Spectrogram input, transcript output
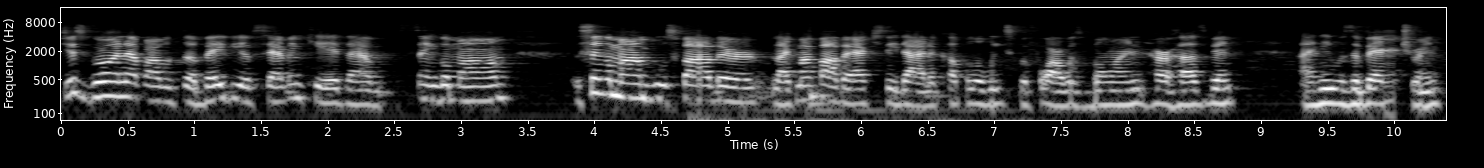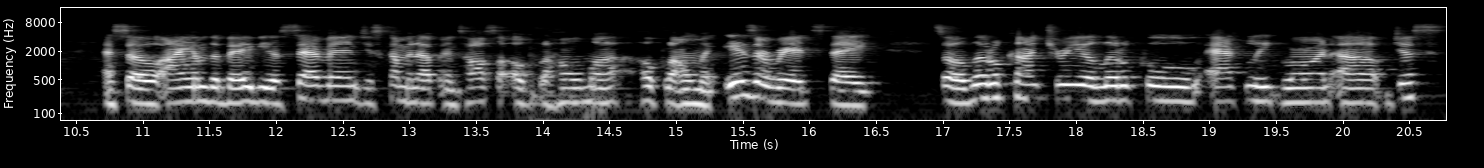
just growing up, I was the baby of seven kids. I'm a single mom a single mom whose father, like my father, actually died a couple of weeks before I was born. Her husband, and he was a veteran. And so I am the baby of seven, just coming up in Tulsa, Oklahoma. Oklahoma is a red state, so a little country, a little cool athlete growing up, just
